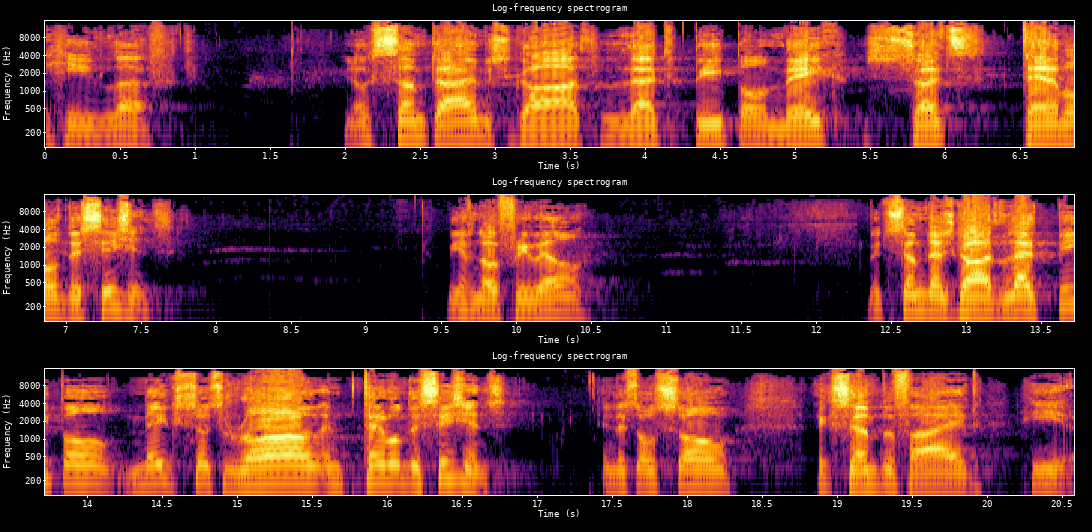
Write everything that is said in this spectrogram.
he left You know, sometimes God let people make such terrible decisions. We have no free will. But sometimes God let people make such wrong and terrible decisions. And that's also exemplified here.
